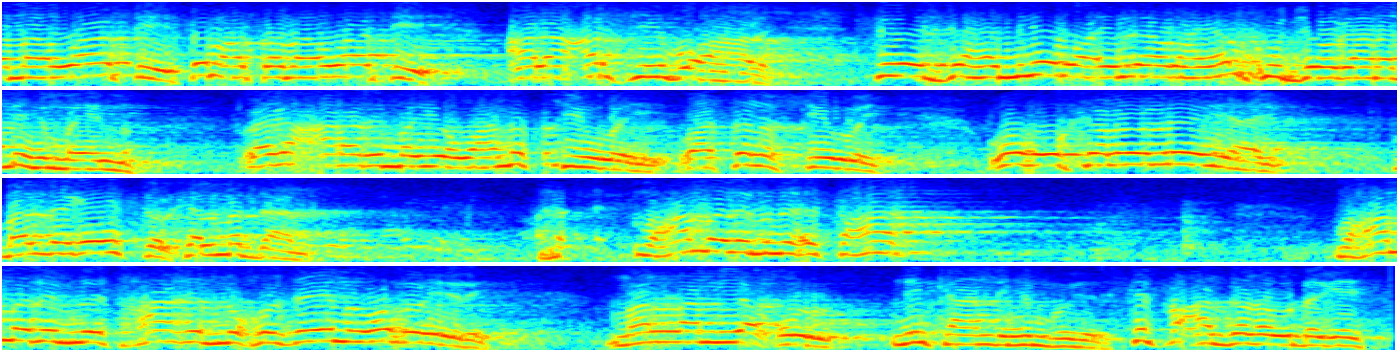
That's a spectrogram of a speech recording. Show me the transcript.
samaawaati sabca samaawaati calaa carshihi buu ahaaday. Sida jahmiyadu ay leedahay halkuu joogaana dhihi mayno. Laga carari mayo waa naskii wey waa salafkii wey wuxuu kaloo leeyahay bal dhegaysto kelmadan. Moxamed ibnu isxaaq moxamed ibnu isxaaq ibnu khusayma wuxuu yidhi man lam yaqul ninkaan dhihin buu yidhi si fiican dada u dhegaysta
